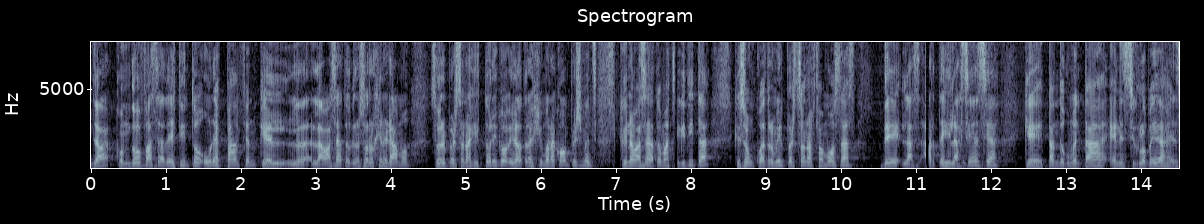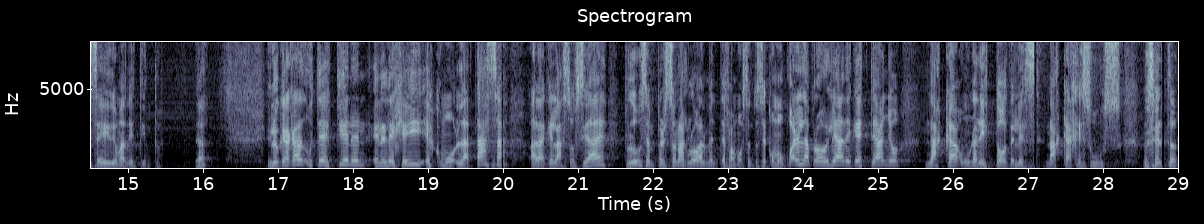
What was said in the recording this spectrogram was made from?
ya, con dos bases de datos distintos. Una expansion, que es la base de datos que nosotros generamos sobre el personaje histórico, y la otra es Human Accomplishments, que es una base de datos más chiquitita, que son 4.000 personas famosas de las artes y las ciencias que están documentadas en enciclopedias en seis idiomas distintos. Y lo que acá ustedes tienen en el eje es como la tasa a la que las sociedades producen personas globalmente famosas. Entonces, como cuál es la probabilidad de que este año nazca un Aristóteles, nazca Jesús, ¿no es cierto?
